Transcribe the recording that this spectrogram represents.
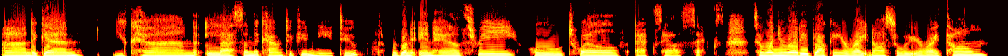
And again, you can lessen the count if you need to. We're going to inhale three, hold 12, exhale 6. So when you're ready, blocking your right nostril with your right thumb,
